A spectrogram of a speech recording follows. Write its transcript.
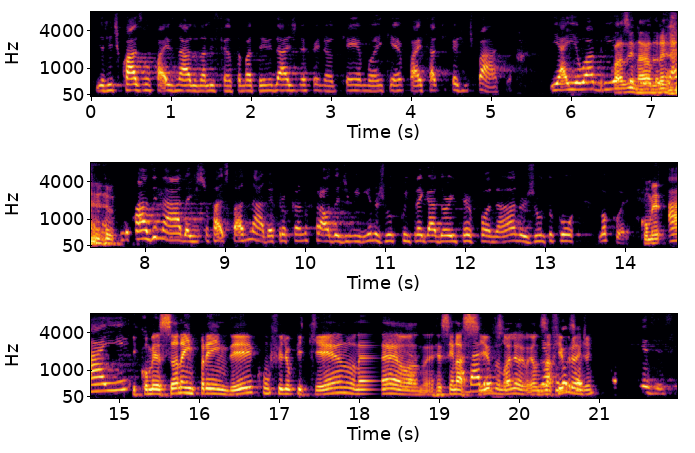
que a gente quase não faz nada na licença maternidade, né, Fernando? Quem é mãe, quem é pai, sabe o que a gente passa. E aí eu abri. Quase nada, né? Quase nada, a gente não faz quase nada. É trocando fralda de menino, junto com o entregador interfonando, junto com. Loucura. Come... Aí... E começando a empreender com um filho pequeno, né? Recém-nascido, olha, é um desafio grande, hein? Meses,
